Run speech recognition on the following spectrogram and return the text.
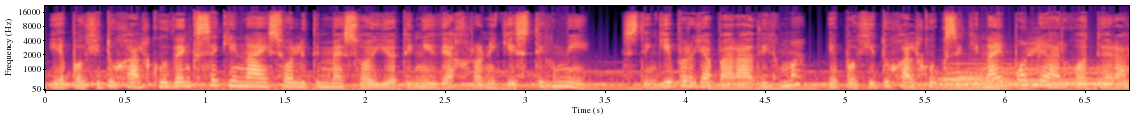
Η εποχή του χαλκού δεν ξεκινάει σε όλη τη Μεσόγειο την ίδια χρονική στιγμή. Στην Κύπρο, για παράδειγμα, η εποχή του χαλκού ξεκινάει πολύ αργότερα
